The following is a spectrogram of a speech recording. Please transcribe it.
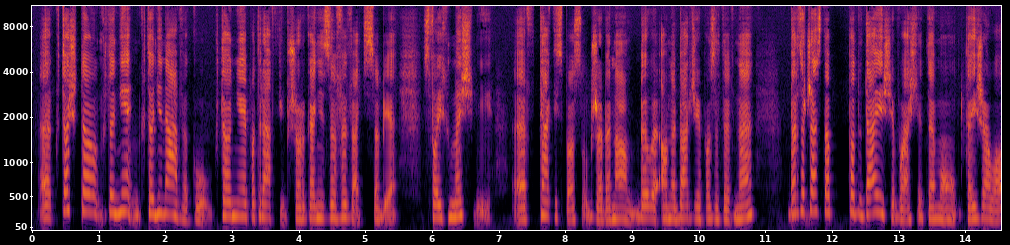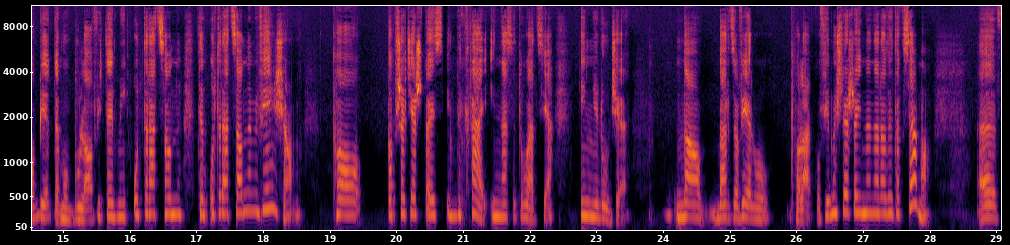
E, ktoś, kto, kto, nie, kto nie nawykł, kto nie potrafi przeorganizowywać sobie swoich myśli e, w taki sposób, żeby no, były one bardziej pozytywne, bardzo często poddaje się właśnie temu, tej żałobie, temu bólowi, tym utraconym, tym utraconym więziom, po, bo przecież to jest inny kraj, inna sytuacja, inni ludzie. No, bardzo wielu Polaków i myślę, że inne narody tak samo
